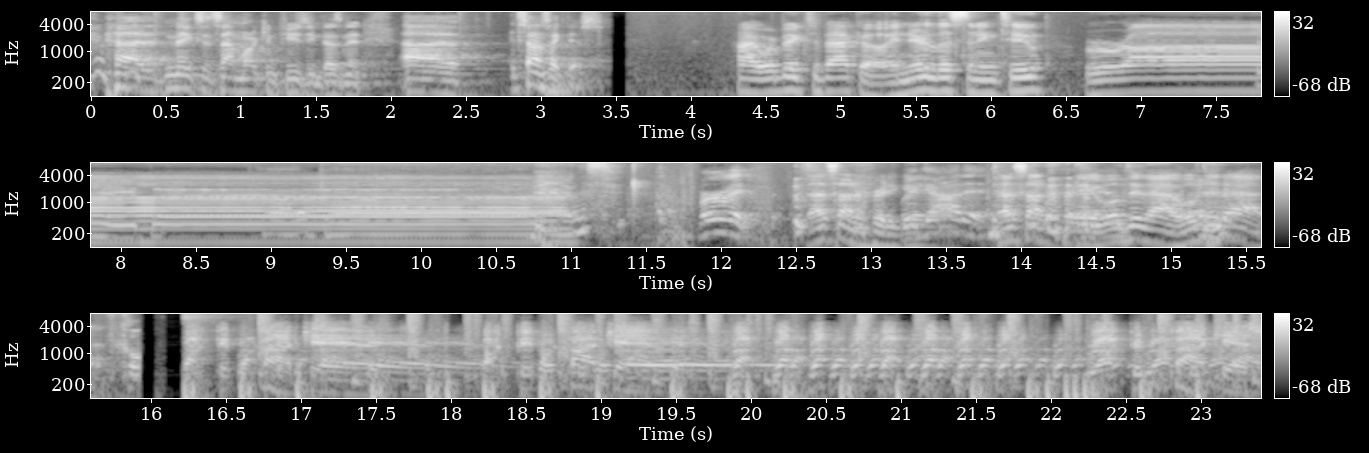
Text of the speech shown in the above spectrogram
Uh, it makes it sound more confusing, doesn't it? Uh, it sounds like this. Hi, we're Big Tobacco, and you're listening to Rocks. That sounded pretty good. We got it. That sounded pretty good. We'll do that. We'll do that. Rock Paper Podcast. Rock Paper Podcast. Rock, rock, rock, rock, rock, rock, rock, rock, rock, rock Paper Podcast,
